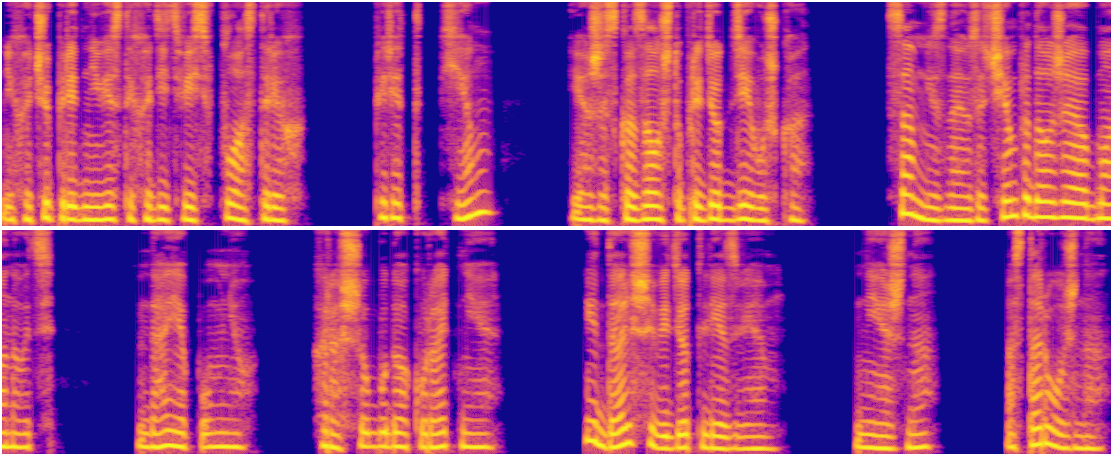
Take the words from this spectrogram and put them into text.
Не хочу перед невестой ходить весь в пластырях». «Перед кем?» «Я же сказал, что придет девушка. Сам не знаю, зачем продолжаю обманывать. Да, я помню. Хорошо, буду аккуратнее и дальше ведет лезвием. Нежно, осторожно.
